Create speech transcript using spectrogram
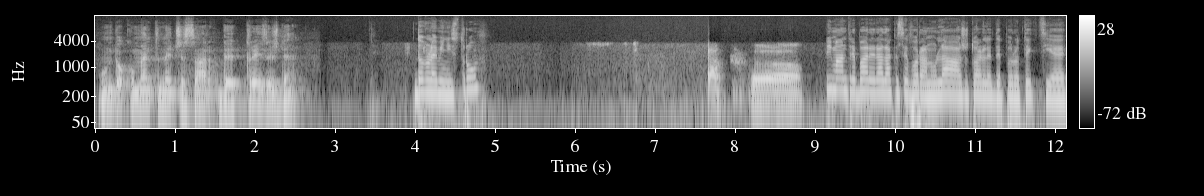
un document necesar de 30 de ani. Domnule ministru? Da. Uh... Prima întrebare era dacă se vor anula ajutoarele de protecție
